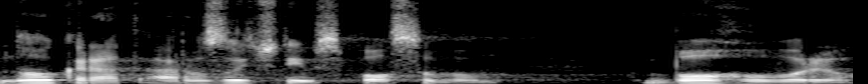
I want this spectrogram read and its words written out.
mnohokrát a rozličným spôsobom Boh hovoril,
